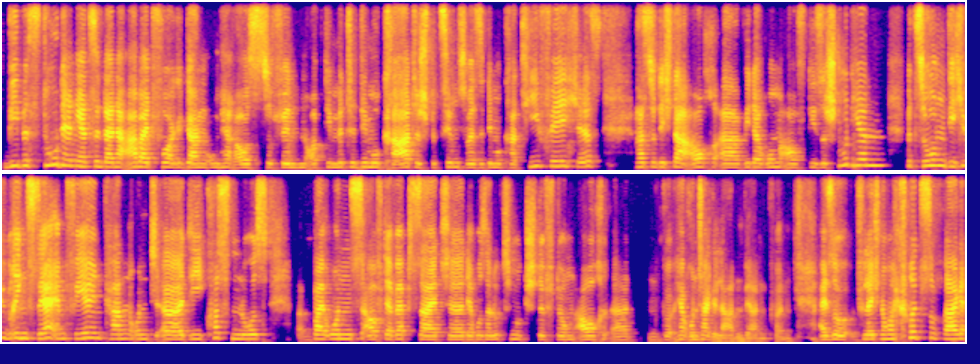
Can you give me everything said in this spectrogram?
Wie bist du denn jetzt in deiner Arbeit vorgegangen, um herauszufinden, ob die Mitte demokratisch beziehungsweise demokratiefähig ist? Hast du dich da auch äh, wiederum auf diese Studien bezogen, die ich übrigens sehr empfehlen kann und äh, die kostenlos bei uns auf der Webseite der Rosa-Luxemburg-Stiftung auch äh, heruntergeladen werden können. Also vielleicht noch mal kurz zur Frage,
